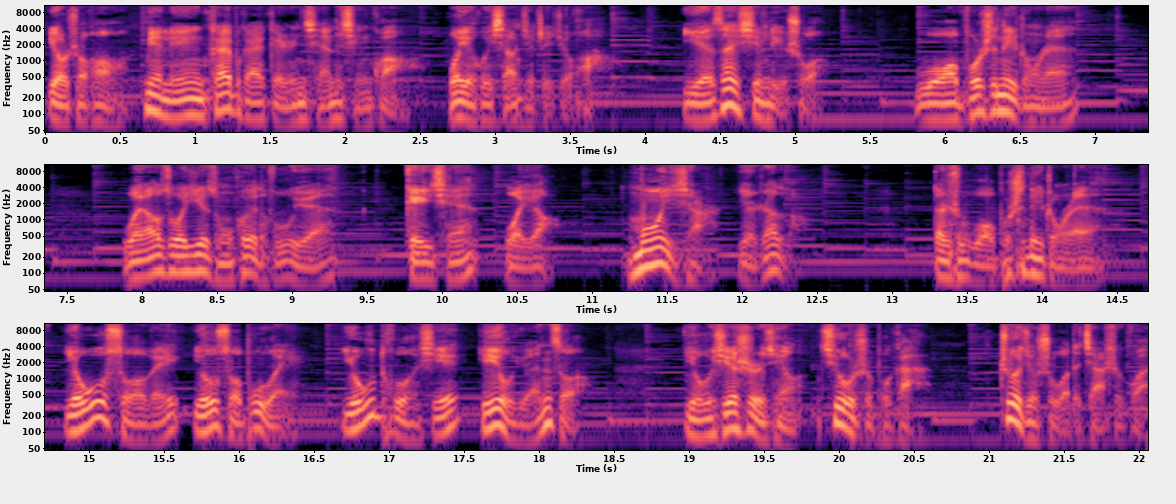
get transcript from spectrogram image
有时候面临该不该给人钱的情况，我也会想起这句话，也在心里说：我不是那种人。我要做夜总会的服务员，给钱我要，摸一下也认了。但是我不是那种人，有所为有所不为，有妥协也有原则。有些事情就是不干，这就是我的价值观。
